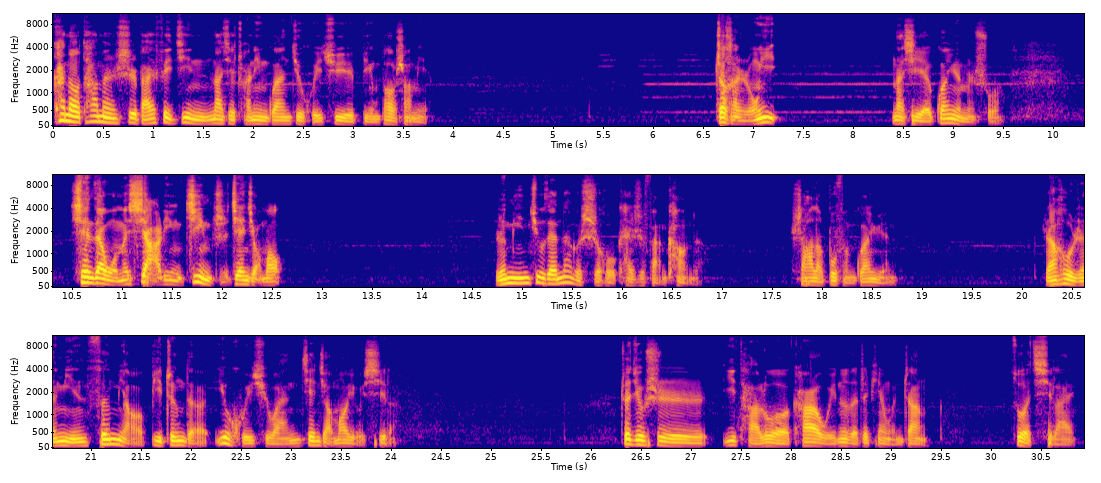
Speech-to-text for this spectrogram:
看到他们是白费劲，那些传令官就回去禀报上面。这很容易，那些官员们说：“现在我们下令禁止尖角猫。”人民就在那个时候开始反抗的，杀了部分官员，然后人民分秒必争的又回去玩尖角猫游戏了。这就是伊塔洛·卡尔维诺的这篇文章，做起来。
